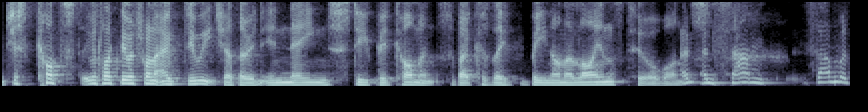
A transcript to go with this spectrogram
Just constant. It was like they were trying to outdo each other in inane, stupid comments about because they'd been on a Lions tour once. and Sam, Sam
